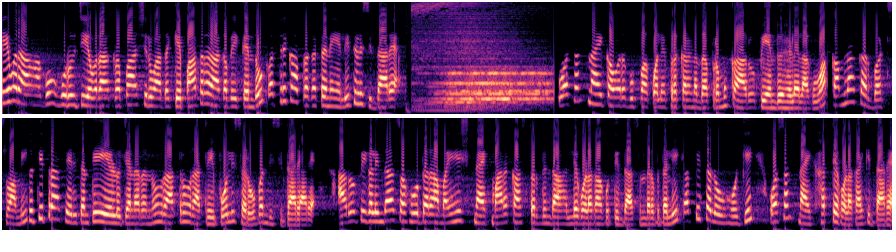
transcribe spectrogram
ದೇವರ ಹಾಗೂ ಗುರೂಜಿಯವರ ಕೃಪಾಶೀರ್ವಾದಕ್ಕೆ ಪಾತ್ರರಾಗಬೇಕೆಂದು ಪತ್ರಿಕಾ ಪ್ರಕಟಣೆಯಲ್ಲಿ ತಿಳಿಸಿದ್ದಾರೆ. ವಸಂತ್ ನಾಯ್ಕ್ ಅವರ ಗುಪ್ಪ ಕೊಲೆ ಪ್ರಕರಣದ ಪ್ರಮುಖ ಆರೋಪಿ ಎಂದು ಹೇಳಲಾಗುವ ಕಮಲಾಕರ್ ಭಟ್ ಸ್ವಾಮಿ ಸುಚಿತ್ರಾ ಸೇರಿದಂತೆ ಏಳು ಜನರನ್ನು ರಾತ್ರೋರಾತ್ರಿ ಪೊಲೀಸರು ಬಂಧಿಸಿದ್ದಾರೆ. ಆರೋಪಿಗಳಿಂದ ಸಹೋದರ ಮಹೇಶ್ ನಾಯ್ಕ್ ಮಾರಕಾಸ್ತ್ರದಿಂದ ಹಲ್ಲೆಗೊಳಗಾಗುತ್ತಿದ್ದ ಸಂದರ್ಭದಲ್ಲಿ ತಪ್ಪಿಸಲು ಹೋಗಿ ವಸಂತ್ ನಾಯ್ಕ್ ಹತ್ಯೆಗೊಳಗಾಗಿದ್ದಾರೆ.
